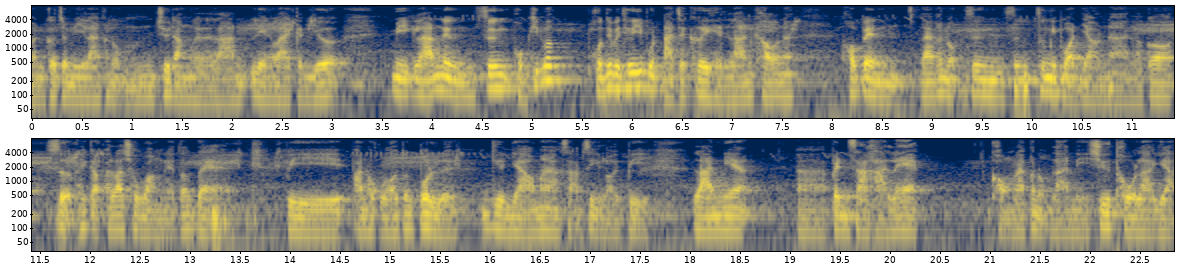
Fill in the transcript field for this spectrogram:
มันก็จะมีร้านขนมชื่อดังหลายๆร้านเรียงรายกันเยอะ มีอีกร้านหนึ่งซึ่งผมคิดว่าคนที่ไปเที่ยวญี่ปุ่นอาจจะเคยเห็นร้านเขานะ เขาเป็นร้านขนมซึ่งซึ่งซึ่งมีประวัติยาวนาน แล้วก็เสิร์ฟให้กับพระราชวังเนี่ยตั้งแต่ปี 1600 ต้นๆเลย ยืนยาวมาก 3-400 ปี ร้านเนี้ยอ่าเป็นสาขาแรกของร้านขนมร้านนี้ ชื่อโทรายะ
